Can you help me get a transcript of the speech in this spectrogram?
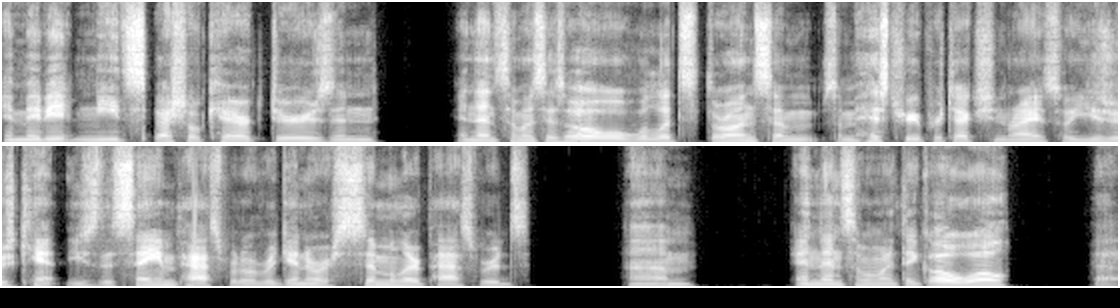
and maybe it needs special characters and and then someone says, oh, well, let's throw in some some history protection, right? So users can't use the same password over again or similar passwords. Um, and then someone might think, oh, well, uh,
